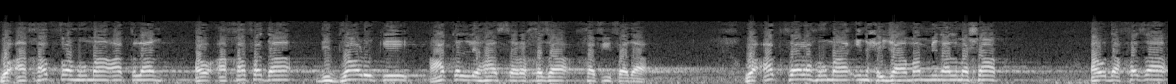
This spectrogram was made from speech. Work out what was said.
و اخفهما عقلا او اخف دا دی دواړو کې عقل لحاظ سره ښځه خفیفه ده و اکثرهما انحجاما من المشاق او دا خزا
